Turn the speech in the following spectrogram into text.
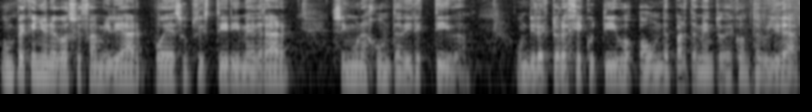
Un pequeño negocio familiar puede subsistir y medrar sin una junta directiva, un director ejecutivo o un departamento de contabilidad.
